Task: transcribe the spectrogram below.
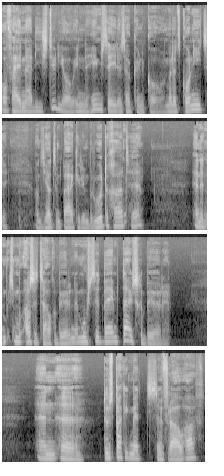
Of hij naar die studio in Heemstede zou kunnen komen. Maar dat kon niet, want hij had een paar keer een beroerte gehad, hè. En het, als het zou gebeuren, dan moest het bij hem thuis gebeuren. En uh, toen sprak ik met zijn vrouw af...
